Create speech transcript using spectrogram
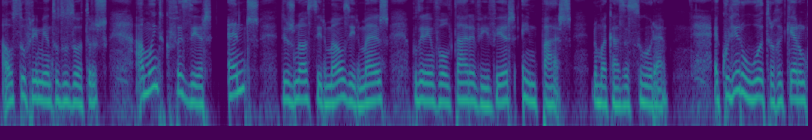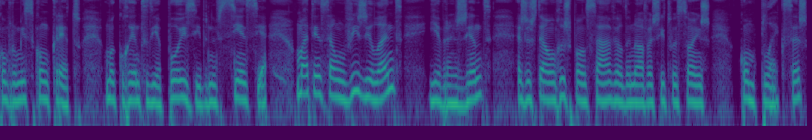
ao sofrimento dos outros. Há muito que fazer antes de os nossos irmãos e irmãs poderem voltar a viver em paz numa casa segura. Acolher o outro requer um compromisso concreto, uma corrente de apoios e beneficência, uma atenção vigilante e abrangente, a gestão responsável de novas situações complexas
